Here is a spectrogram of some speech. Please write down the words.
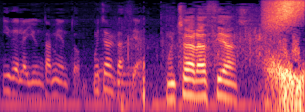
y del Ayuntamiento. Muchas gracias. Muchas gracias.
